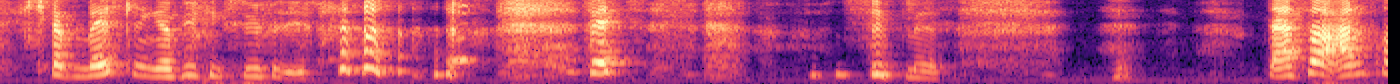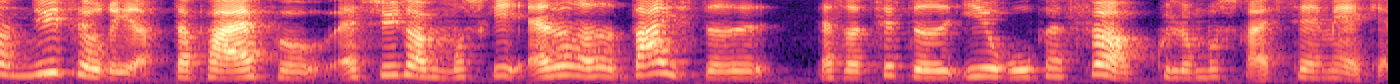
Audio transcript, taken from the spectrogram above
ja mæslinger, vi fik syfilis. Fedt. Simpelthen. Der er så andre nye teorier, der peger på, at sygdommen måske allerede var i stedet, altså til stede i Europa, før Columbus rejste til Amerika.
